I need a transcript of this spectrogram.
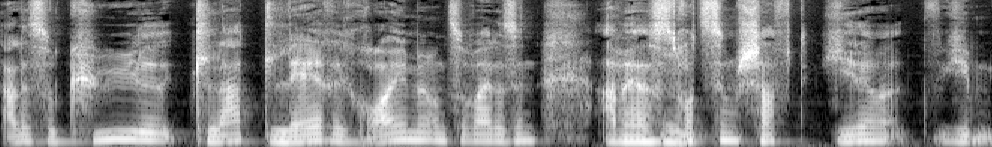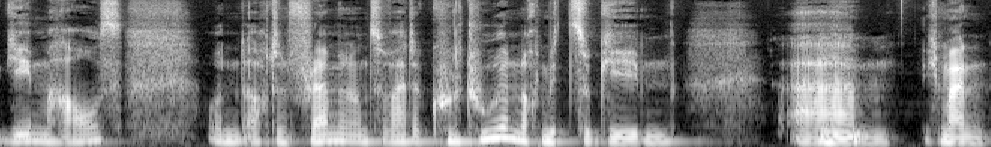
alles so kühl, glatt, leere Räume und so weiter sind, aber er es mhm. trotzdem schafft, jeder, jedem, jedem Haus und auch den Fremen und so weiter Kultur noch mitzugeben. Ähm, mhm. Ich meine,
